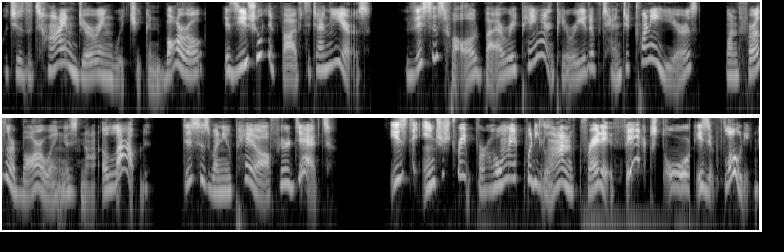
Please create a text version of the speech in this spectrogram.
which is the time during which you can borrow, is usually 5 to 10 years. This is followed by a repayment period of 10 to 20 years when further borrowing is not allowed. This is when you pay off your debt. Is the interest rate for home equity line of credit fixed or is it floating?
